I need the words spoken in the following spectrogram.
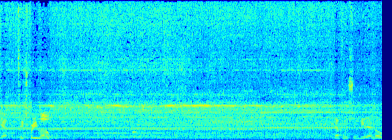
Yeah, takes pretty low. Definitely shouldn't be that low.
